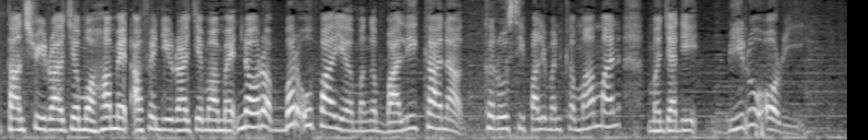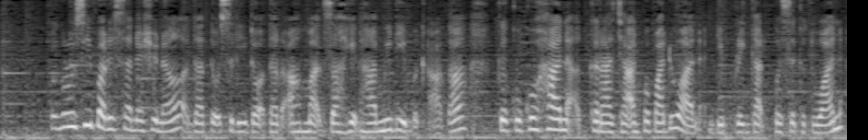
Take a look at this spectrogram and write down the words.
Tan Sri Raja Muhammad Afendi Raja Muhammad Nur berupaya mengembalikan kerusi Parlimen Kemaman menjadi biru ori. Pengerusi Barisan Nasional Datuk Seri Dr. Ahmad Zahid Hamidi berkata kekukuhan kerajaan perpaduan di peringkat persekutuan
